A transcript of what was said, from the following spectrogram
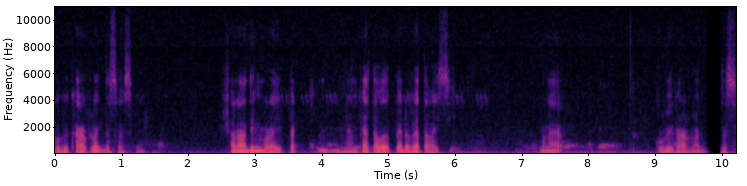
খুবই খারাপ লাগতেছে আজকে। সারাদিন বড়াই পেট ব্যথা পেটে ব্যথা পাইছি। মানে খুবই খারাপ লাগতেছে।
